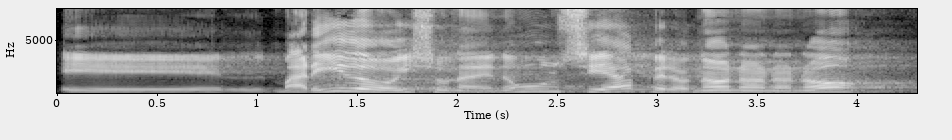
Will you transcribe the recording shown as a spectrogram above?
El marido hizo una denuncia, pero no, no, no, no.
